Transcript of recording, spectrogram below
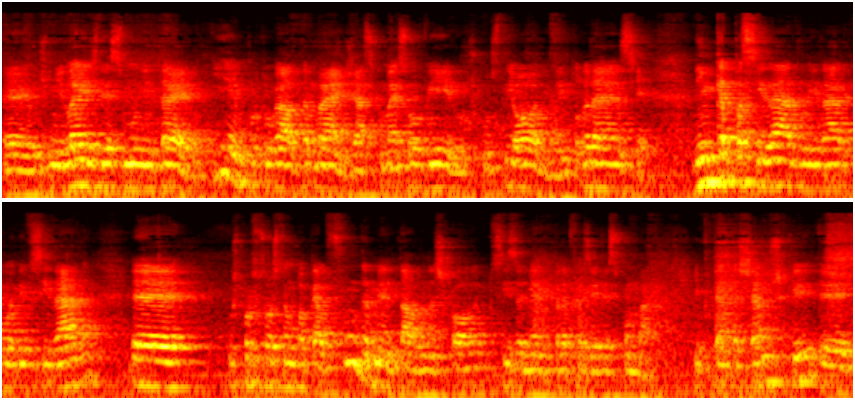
eh, os mileiros desse mundo inteiro e em Portugal também já se começa a ouvir o discurso de ódio, de intolerância, de incapacidade de lidar com a diversidade, eh, os professores têm um papel fundamental na escola precisamente para fazer esse combate. E, portanto, achamos que eh,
